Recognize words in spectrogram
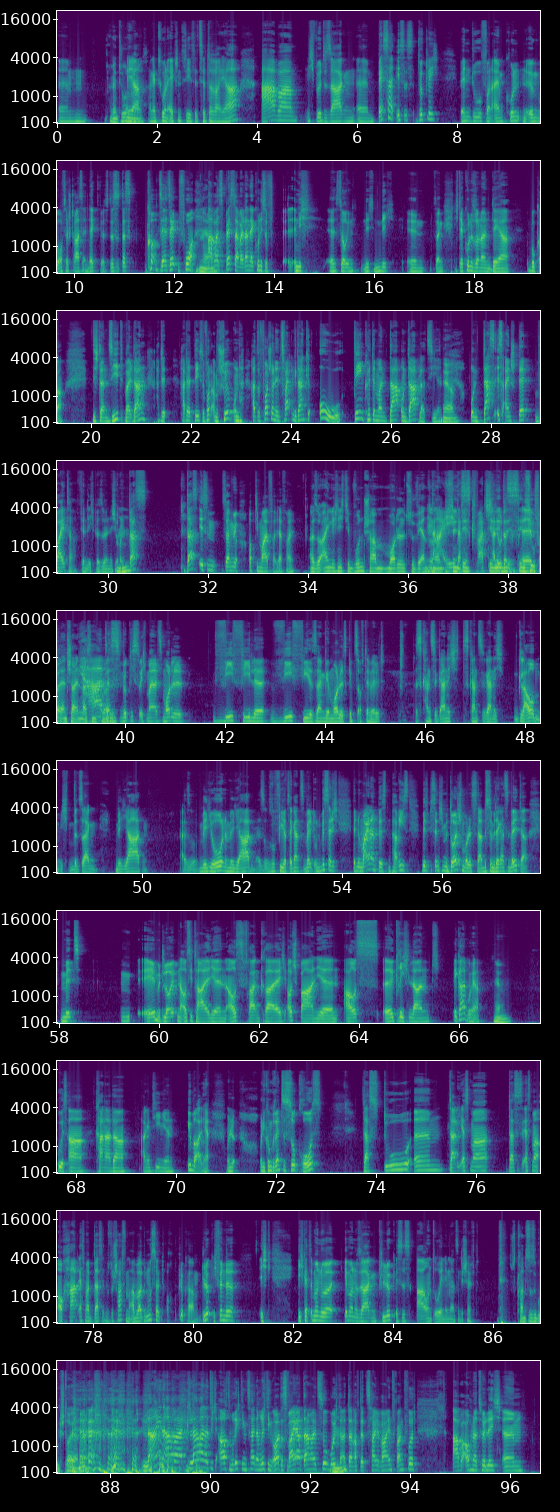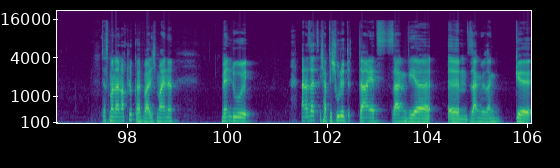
ähm, Agenturen, ja, Agenturen, Agencies etc. Ja, aber ich würde sagen, äh, besser ist es wirklich, wenn du von einem Kunden irgendwo auf der Straße entdeckt wirst. Das ist, das kommt sehr selten vor, ja. aber es ist besser, weil dann der Kunde nicht so, äh, nicht, äh, sorry, nicht, nicht, äh, sagen, nicht der Kunde, sondern der Booker sich dann sieht, weil dann hat, hat er dich sofort am Schirm und hat sofort schon den zweiten Gedanke, oh, den könnte man da und da platzieren. Ja. Und das ist ein Step weiter, finde ich persönlich. Mhm. Und das, das ist im, sagen wir, Optimalfall der Fall. Also eigentlich nicht den Wunsch haben, Model zu werden, sondern Nein, den, das den, ist Quatsch. den, Hallo, den, das ist, den ähm, Zufall entscheiden lassen. Ja, das ist wirklich so. Ich meine, als Model, wie viele, wie viele, sagen wir, Models gibt's auf der Welt? Das kannst du gar nicht, das kannst du gar nicht glauben. Ich würde sagen, Milliarden. Also Millionen, Milliarden, also so viel auf der ganzen Welt. Und du bist ja nicht, wenn du in Mailand bist, in Paris, bist, bist du nicht mit deutschen Models da, bist du mit der ganzen Welt da. Mit äh, mit Leuten aus Italien, aus Frankreich, aus Spanien, aus äh, Griechenland, egal woher. ja. USA, Kanada, Argentinien, überall her. Und, und die Konkurrenz ist so groß, dass du ähm, dadurch erstmal, das ist erstmal auch hart, erstmal das zu schaffen. Aber du musst halt auch Glück haben. Glück, ich finde, ich, ich kann es immer nur, immer nur sagen, Glück ist es A und O in dem ganzen Geschäft. Das kannst du so gut steuern, ne? Nein, aber klar, natürlich auch zum richtigen Zeit am richtigen Ort. Das war ja damals so, wo ich da, dann auf der Zeil war in Frankfurt. Aber auch natürlich, ähm, dass man dann auch Glück hat, weil ich meine, wenn du einerseits, ich habe die Schule da jetzt, sagen wir, ähm, sagen wir, sagen, ge,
